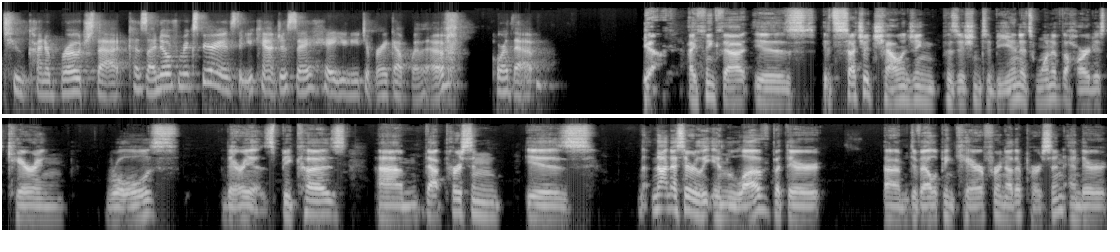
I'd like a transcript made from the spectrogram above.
to kind of broach that? Because I know from experience that you can't just say, hey, you need to break up with him or them. Yeah, I think that is, it's such a challenging position to be in. It's one of the hardest caring roles there is because um, that person is not necessarily in love, but they're um, developing care for another person and they're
